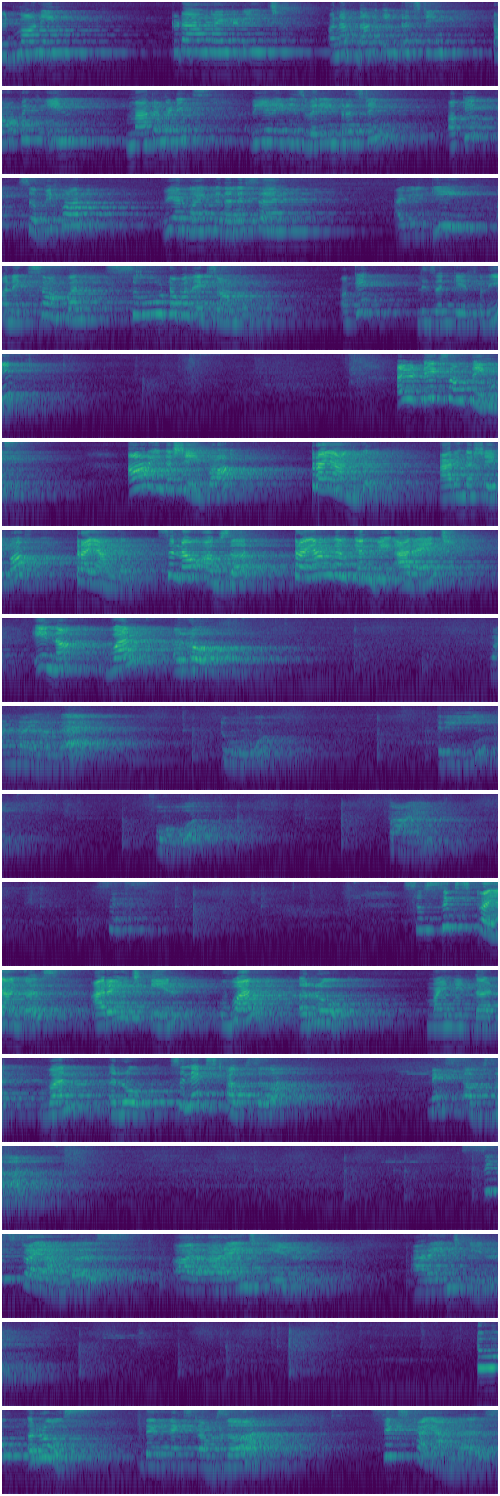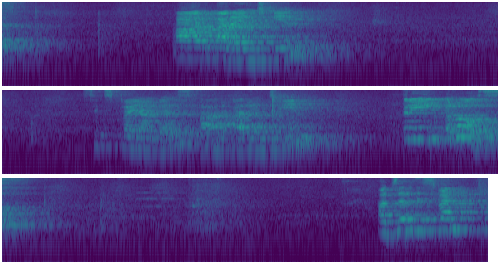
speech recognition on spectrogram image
Good morning. Today I am going to teach one of the interesting topic in mathematics. Really it is very interesting. Okay. So before we are going to the lesson, I will give an example, suitable example. Okay. Listen carefully. I will take some things are in the shape of are in the shape of triangle. So now observe triangle can be arranged in a one row. One triangle two three four five six. So six triangles arranged in one row. Mind it that one row. So next observe. Next observe. Six triangles are arranged in arranged in two rows. Then next observe. Six triangles are arranged in six triangles are arranged in three rows. Observe this one.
